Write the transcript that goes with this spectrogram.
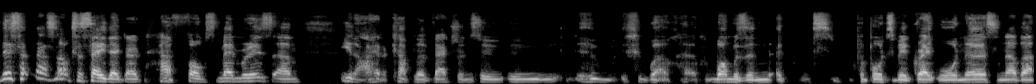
this that's not to say they don't have false memories. Um, you know, I had a couple of veterans who, who, who well, one was an, a, purported to be a Great War nurse, another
